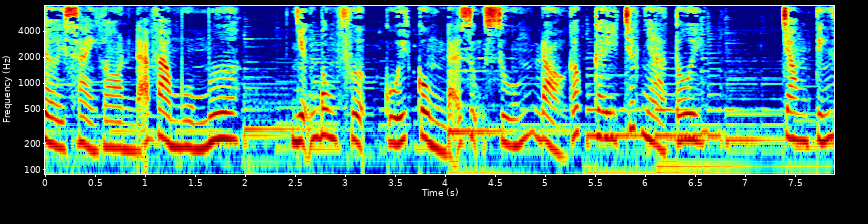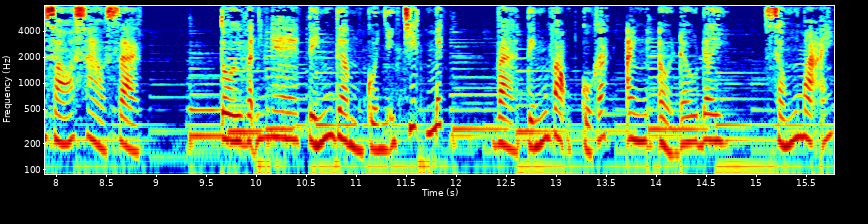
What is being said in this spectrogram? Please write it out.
Trời Sài Gòn đã vào mùa mưa, những bông phượng cuối cùng đã rụng xuống đỏ gốc cây trước nhà tôi. Trong tiếng gió xào xạc, tôi vẫn nghe tiếng gầm của những chiếc mic và tiếng vọng của các anh ở đâu đây, sống mãi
